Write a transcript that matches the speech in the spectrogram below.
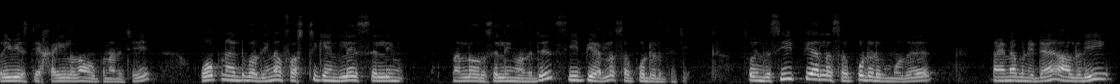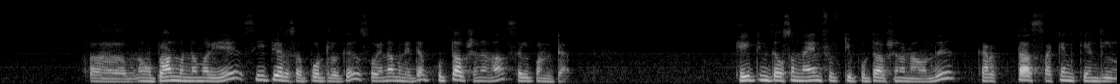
ப்ரீவியஸ் டே ஹையில் தான் ஓப்பன் ஆனிச்சு. ஓப்பன் ஆகிட்டு பார்த்திங்கன்னா ஃபஸ்ட்டு கேண்ட்லேயே செல்லிங் நல்ல ஒரு செல்லிங் வந்துட்டு சிபிஆரில் சப்போர்ட் எடுத்துச்சு. ஸோ இந்த சிபிஆரில் சப்போர்ட் எடுக்கும்போது நான் என்ன பண்ணிட்டேன்? ஆல்ரெடி நம்ம பிளான் பண்ண மாதிரியே சிபிஆர் சப்போர்ட் இருக்குது ஸோ என்ன பண்ணிட்டேன்? புட் ஆப்ஷனை நான் செல் பண்ணிட்டேன். Eighteen thousand nine fifty put ஆப்ஷனை நான் வந்து கரெக்டாக செகண்ட் கேண்டில்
